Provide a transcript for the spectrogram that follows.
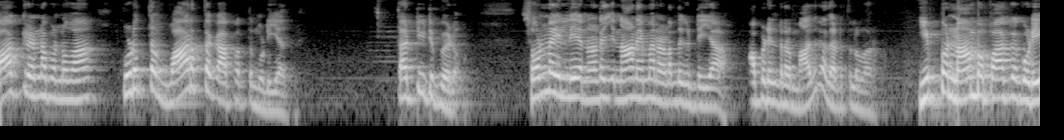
வாக்கில் என்ன பண்ணுவான்? கொடுத்த வார்த்தை காப்பாற்ற முடியாது. தட்டிட்டு போயிடும். சொன்ன இல்லையா நட நாணயமாக நடந்துக்கிட்டியா அப்படின்ற மாதிரி அது இடத்துல வரும். இப்போ நாம் பார்க்கக்கூடிய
